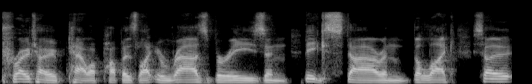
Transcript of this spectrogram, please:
proto power poppers like your Raspberries and Big Star and the like. So,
